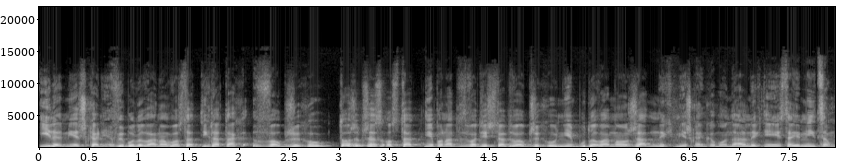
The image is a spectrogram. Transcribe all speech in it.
Ile mieszkań wybudowano w ostatnich latach w Wałbrzychu? To, że przez ostatnie ponad 20 lat w Wałbrzychu nie budowano żadnych mieszkań komunalnych nie jest tajemnicą.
